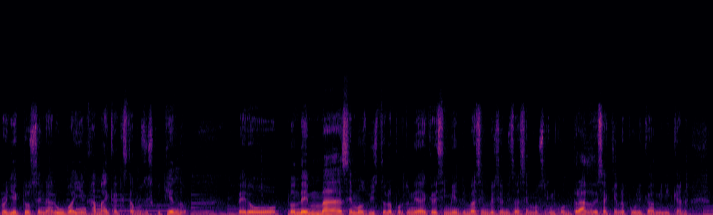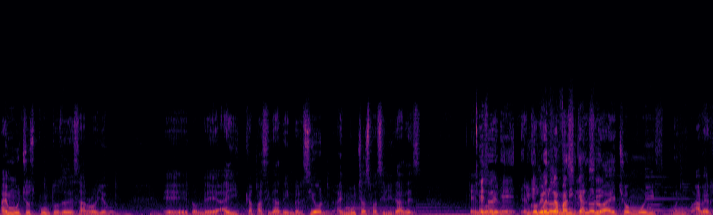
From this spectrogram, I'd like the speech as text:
proyectos en Aruba y en Jamaica que estamos discutiendo, pero donde más hemos visto la oportunidad de crecimiento y más inversiones hemos encontrado es aquí en República Dominicana. Hay muchos puntos de desarrollo, eh, donde hay capacidad de inversión, hay muchas facilidades. El, Eso, gobierno, eh, el gobierno dominicano lo ha hecho muy, a ver,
